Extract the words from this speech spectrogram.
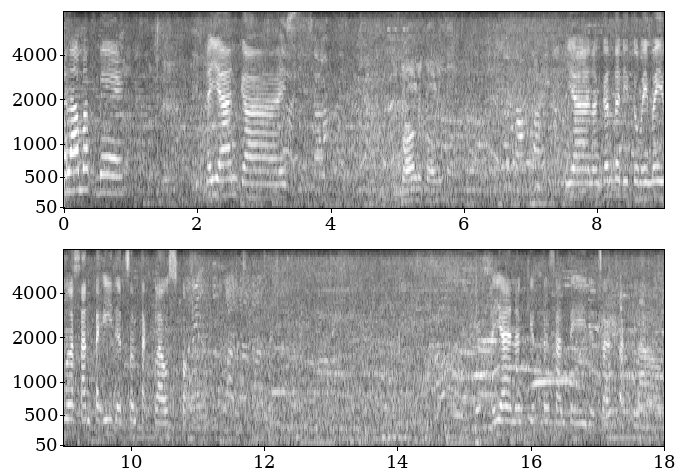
Salamat, Be! Ayan, guys. Kali, kali, kali. Yan, ang ganda dito. May, may mga Santa Aid at Santa Claus pa. Ayan, ang cute ng Santa Aid at Santa Claus.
